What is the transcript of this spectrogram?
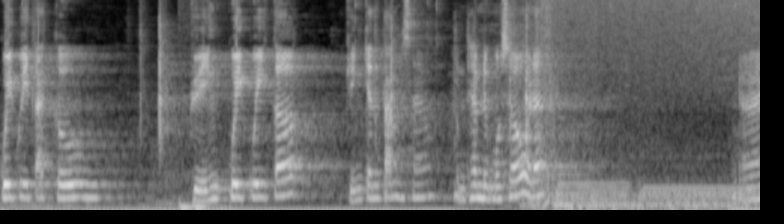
quy quy taku chuyện quy quy tớp chuyện tranh tâm sao? Mình thêm được một số rồi đó. Rồi.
